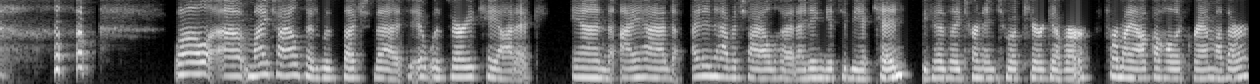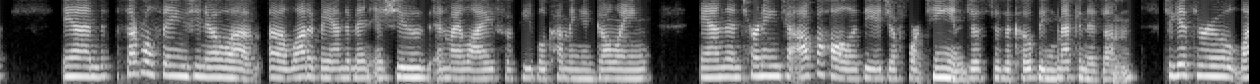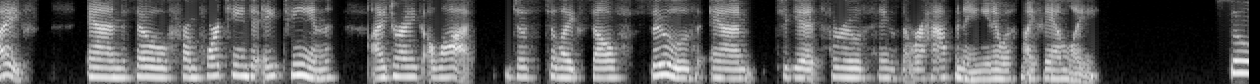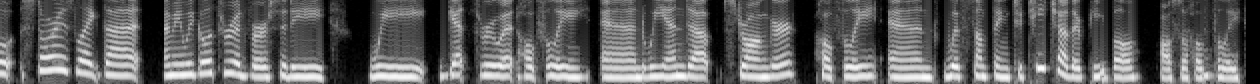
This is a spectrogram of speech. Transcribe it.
well, uh, my childhood was such that it was very chaotic. And I had, I didn't have a childhood. I didn't get to be a kid because I turned into a caregiver for my alcoholic grandmother and several things, you know, uh, a lot of abandonment issues in my life of people coming and going, and then turning to alcohol at the age of 14 just as a coping mechanism to get through life. And so from 14 to 18, I drank a lot just to like self soothe and to get through the things that were happening, you know, with my family. So, stories like that, I mean, we go through adversity we get through it, hopefully, and we end up stronger, hopefully, and with something to teach other people, also, hopefully.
